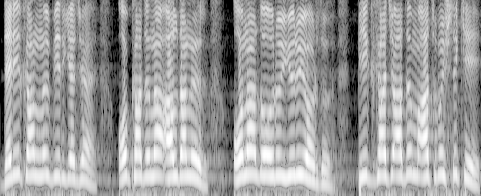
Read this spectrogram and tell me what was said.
Delikanlı bir gece o kadına aldanır. Ona doğru yürüyordu birkaç adım atmıştı ki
